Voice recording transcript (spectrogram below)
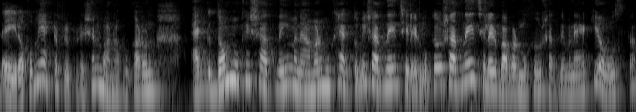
এইরকমই একটা প্রিপারেশন বানাবো। কারণ একদম মুখে স্বাদ নেই মানে আমার মুখে একদমই স্বাদ নেই, ছেলের মুখেও স্বাদ নেই, ছেলের বাবার মুখেও স্বাদ নেই মানে একই অবস্থা।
